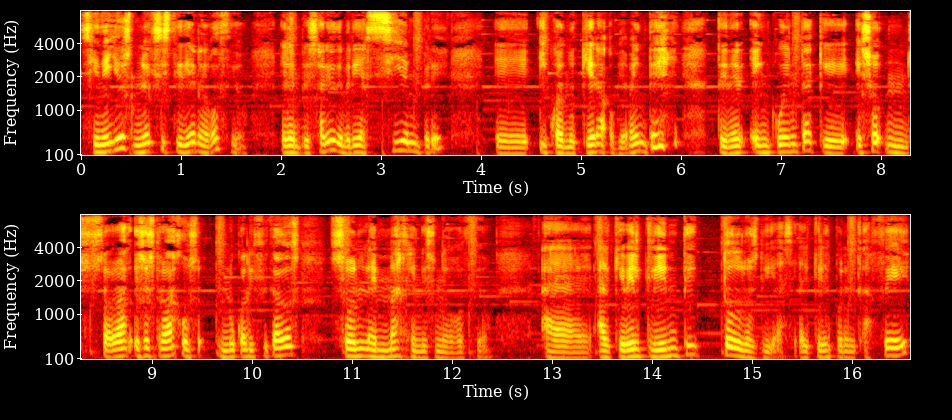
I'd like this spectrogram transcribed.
Sin ellos no existiría negocio. El empresario debería siempre eh, y cuando quiera, obviamente, tener en cuenta que eso, esos trabajos no cualificados son la imagen de su negocio. Eh, al que ve el cliente todos los días, al que le pone el café,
